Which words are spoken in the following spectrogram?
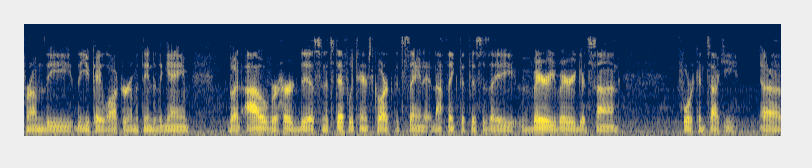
from the the UK locker room at the end of the game, but I overheard this, and it's definitely Terrence Clarke that's saying it, and I think that this is a very very good sign for Kentucky. Uh,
